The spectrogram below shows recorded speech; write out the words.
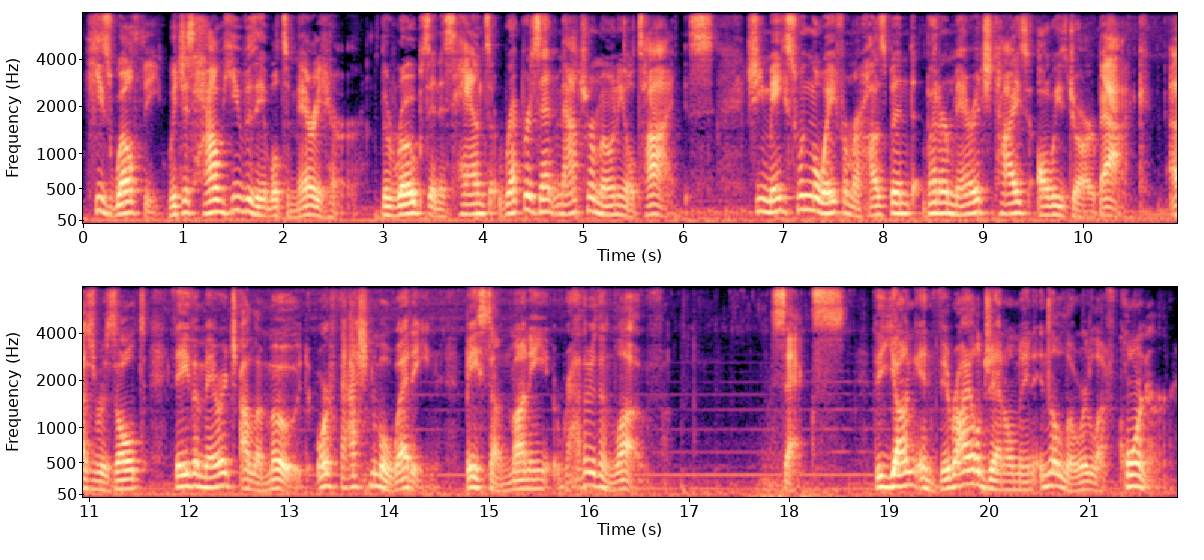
He's wealthy, which is how he was able to marry her. The robes in his hands represent matrimonial ties. She may swing away from her husband, but her marriage ties always draw her back. As a result, they have a marriage a la mode, or fashionable wedding, based on money rather than love. Sex. The young and virile gentleman in the lower left corner.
